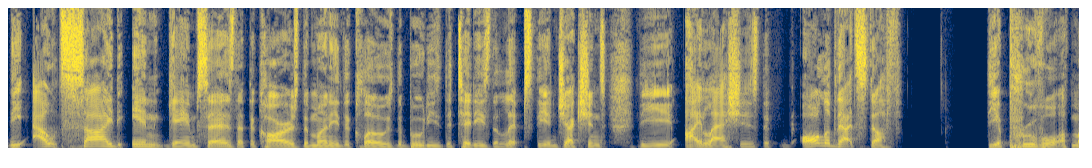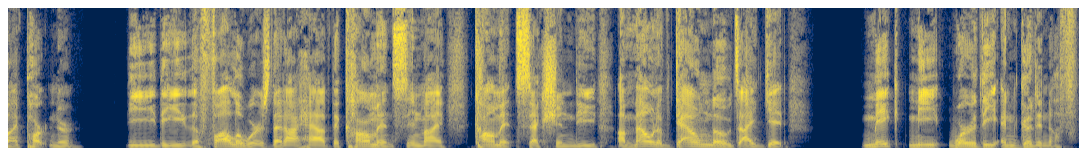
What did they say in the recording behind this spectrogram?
The outside in game says that the cars, the money, the clothes, the booties, the titties, the lips, the injections, the eyelashes, the, all of that stuff, the approval of my partner, the, the, the followers that I have, the comments in my comment section, the amount of downloads I get make me worthy and good enough.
